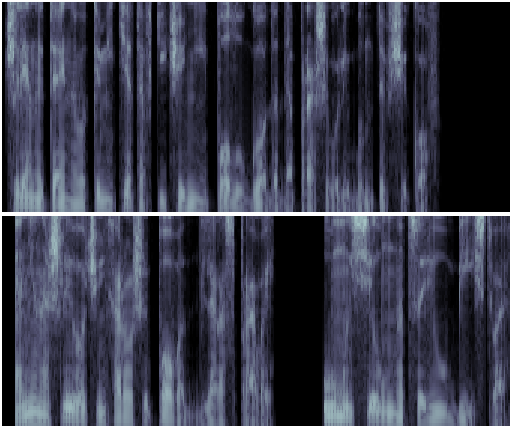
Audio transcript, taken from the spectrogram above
Члены тайного комитета в течение полугода допрашивали бунтовщиков. Они нашли очень хороший повод для расправы — умысел на цареубийство.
